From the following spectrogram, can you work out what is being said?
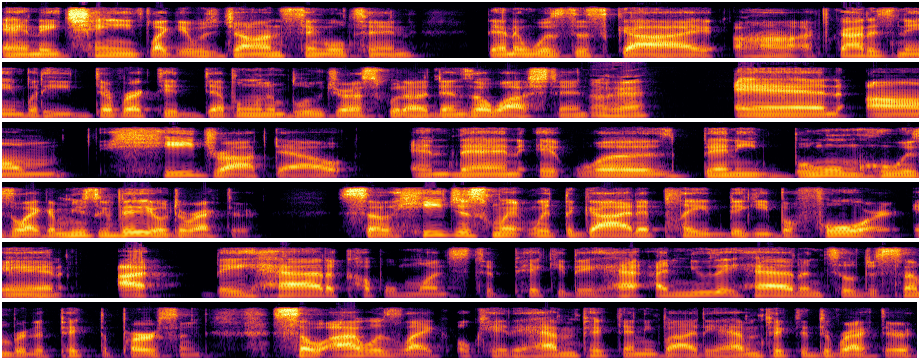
and they changed like it was John Singleton then it was this guy uh, I forgot his name but he directed Devil in a Blue Dress with uh, Denzel Washington Okay. And um he dropped out and then it was Benny Boom who was like a music video director. So he just went with the guy that played Biggie before and I they had a couple months to pick it. They had I knew they had until December to pick the person. So I was like okay they haven't picked anybody they haven't picked a director.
